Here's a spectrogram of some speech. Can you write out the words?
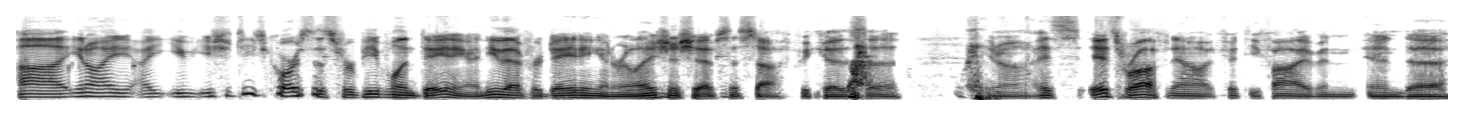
Uh, you know, I, I you, you should teach courses for people in dating. I need that for dating and relationships and stuff because uh, you know it's it's rough now at 55 and and uh,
